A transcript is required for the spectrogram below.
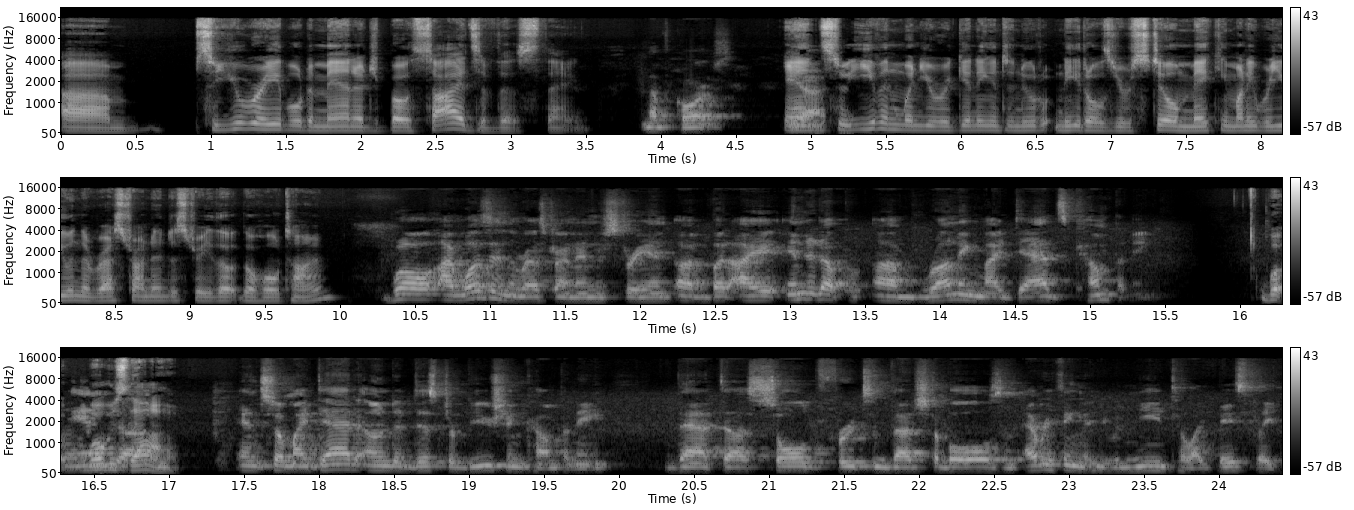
Um, so you were able to manage both sides of this thing. Of course. And yeah. so even when you were getting into needles, you were still making money. Were you in the restaurant industry the, the whole time? Well, I was in the restaurant industry, and, uh, but I ended up um, running my dad's company. What, and, what was that? Um, and so my dad owned a distribution company that uh, sold fruits and vegetables and everything that you would need to like basically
